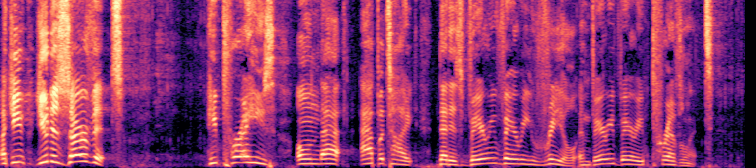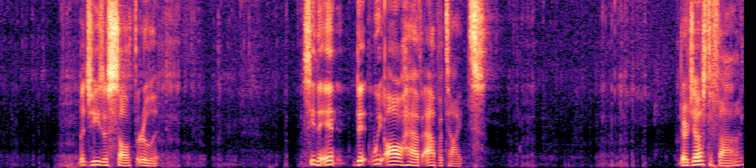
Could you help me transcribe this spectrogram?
Like you, you deserve it. He preys on that appetite that is very, very real and very, very prevalent but Jesus saw through it. See, the, the, we all have appetites. They're justified,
